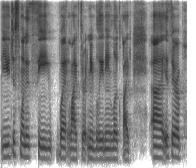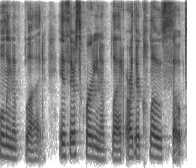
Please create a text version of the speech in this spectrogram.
You just want to see what life threatening bleeding look like. Uh, is there a pooling of blood? Is there squirting of blood? Are their clothes soaked?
